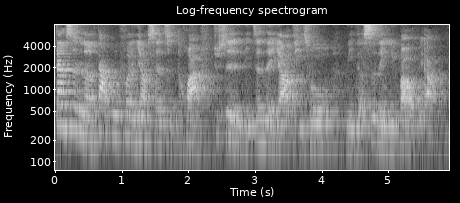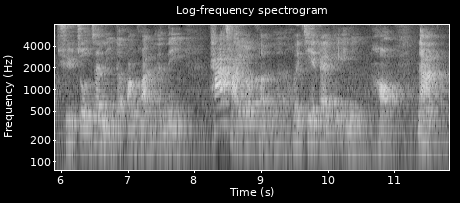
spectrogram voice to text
但是呢，大部分要申请的话，就是你真的要提出你的四零一报表去佐证你的还款能力，他才有可能会借贷给你。好，那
